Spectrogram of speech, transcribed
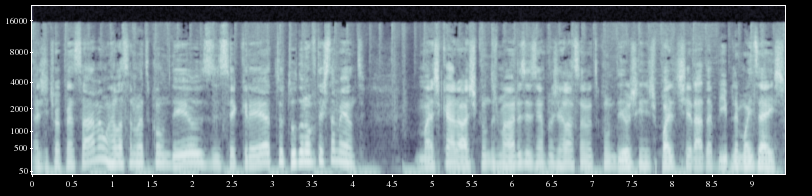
a gente vai pensar, ah, não, relacionamento com Deus e secreto, tudo Novo Testamento. Mas, cara, eu acho que um dos maiores exemplos de relacionamento com Deus que a gente pode tirar da Bíblia é Moisés.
